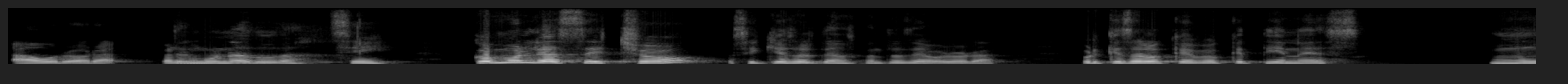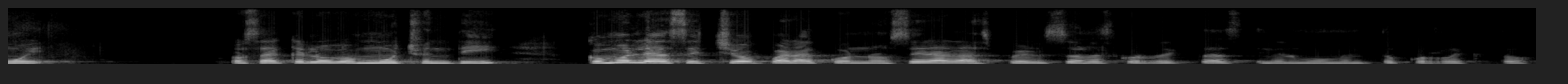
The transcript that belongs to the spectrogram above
Aurora, Tengo una duda. Sí. ¿Cómo le has hecho, si quieres ahorita nos cuentas de Aurora, porque es algo que veo que tienes muy, o sea, que lo veo mucho en ti, ¿cómo le has hecho para conocer a las personas correctas en el momento correcto?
